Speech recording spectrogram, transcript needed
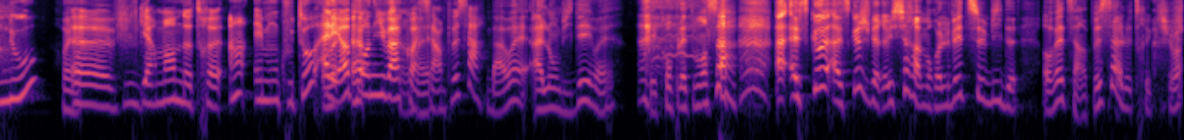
nous, Ouais. euh, vulgairement notre un et mon couteau. Allez Ouais, hop, on y va, quoi. ouais. C'est un peu ça. Bah ouais, allons bider, ouais. C'est complètement ça. Ah, est-ce que est-ce que je vais réussir à me relever de ce bide? En fait, c'est un peu ça le truc, tu vois.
